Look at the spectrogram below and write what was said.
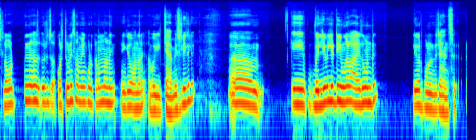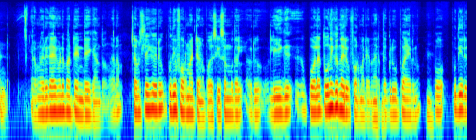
സ്ലോട്ടിന് ഒരു കുറച്ചുകൂടി സമയം കൊടുക്കണം എന്നാണ് എനിക്ക് തോന്നുന്നത് അപ്പോൾ ഈ ചാമ്പ്യൻസ് ലീഗിൽ ഈ വലിയ വലിയ ടീമുകളായതുകൊണ്ട് ലിവർപൂളിന്റെ ചാൻസ് ഉണ്ട്. ഒരു കാര്യം കൂടി പറഞ്ഞിട്ട് എന്റെ ആയിക്കാന്ന് തോന്നുന്നു. കാരണം ചാമ്പ്യൻസ് ലീഗ് ഒരു പുതിയ ഫോർമാറ്റാണ് ഇപ്പോൾ സീസൺ മുതൽ ഒരു ലീഗ് പോലെ തോന്നിക്കുന്ന ഒരു ഫോർമാറ്റാണ് നേരത്തെ ഗ്രൂപ്പ് ആയിരുന്നു. ഇപ്പോൾ പുതിയൊരു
